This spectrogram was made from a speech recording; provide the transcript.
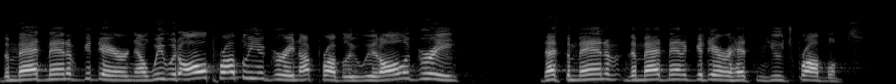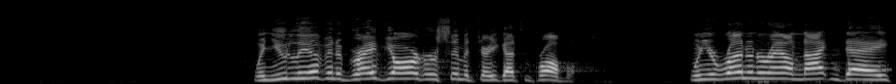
the madman of Gadara, now we would all probably agree, not probably, we would all agree that the man of the madman of Gadara had some huge problems. When you live in a graveyard or a cemetery, you got some problems. When you're running around night and day,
